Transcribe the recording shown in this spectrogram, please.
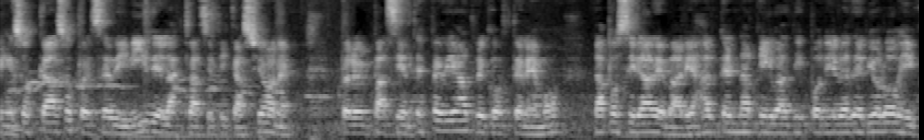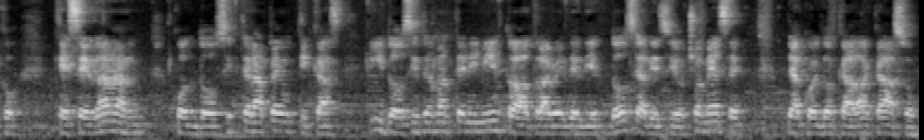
En esos casos pues se divide las clasificaciones, pero en pacientes pediátricos tenemos la posibilidad de varias alternativas disponibles de biológicos que se dan con dosis terapéuticas y dosis de mantenimiento a través de 12 a 18 meses de acuerdo a cada caso.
